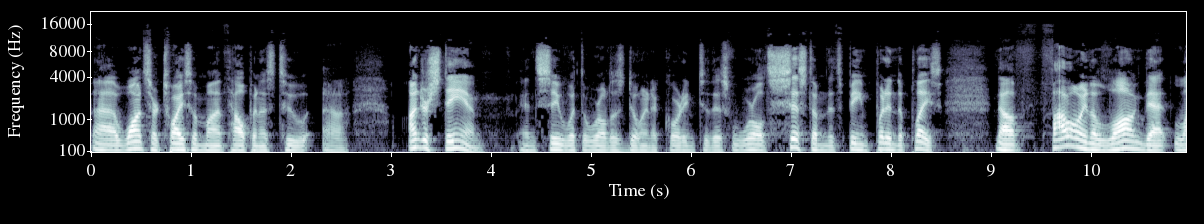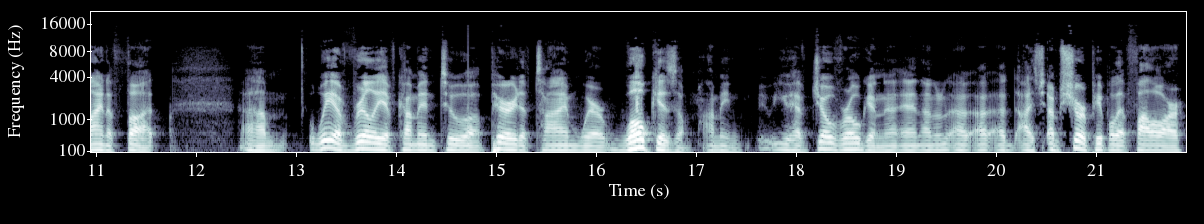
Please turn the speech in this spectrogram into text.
uh, once or twice a month, helping us to uh, understand and see what the world is doing according to this world system that's being put into place. Now, following along that line of thought, um, we have really have come into a period of time where wokeism. I mean, you have Joe Rogan, and I, I, I'm sure people that follow our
